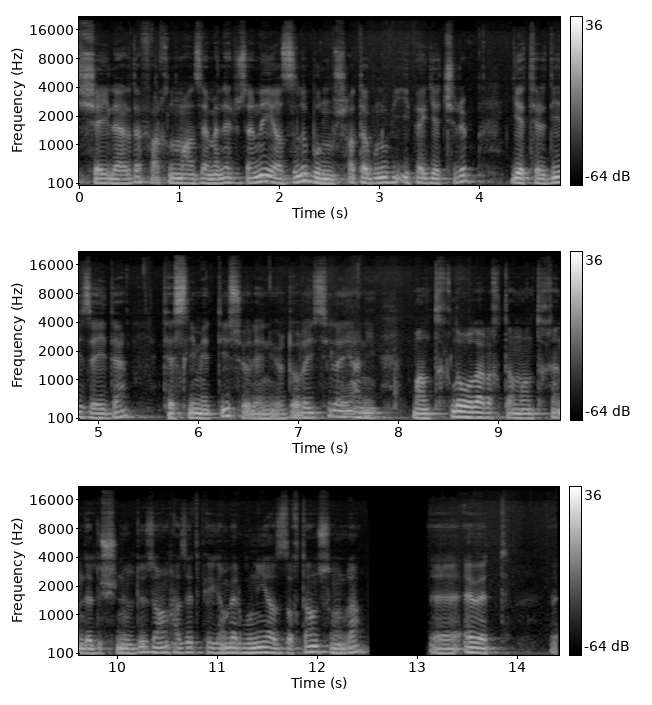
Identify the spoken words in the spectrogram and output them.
şeylerde farklı malzemeler üzerine yazılı bulmuş. Hatta bunu bir ipe geçirip getirdiği Zeyd'e teslim ettiği söyleniyor. Dolayısıyla yani mantıklı olarak da mantıken de düşünüldüğü zaman Hazreti Peygamber bunu yazdıktan sonra e, evet e,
